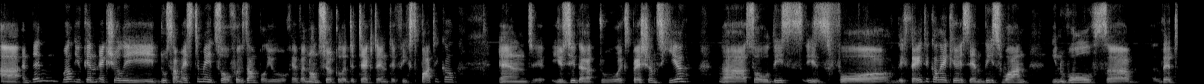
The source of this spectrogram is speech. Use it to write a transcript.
Uh, and then, well, you can actually do some estimates. So for example, you have a non-circular detector and a fixed particle. And you see there are two expressions here. Uh, so this is for the theoretical accuracy, and this one involves uh, that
